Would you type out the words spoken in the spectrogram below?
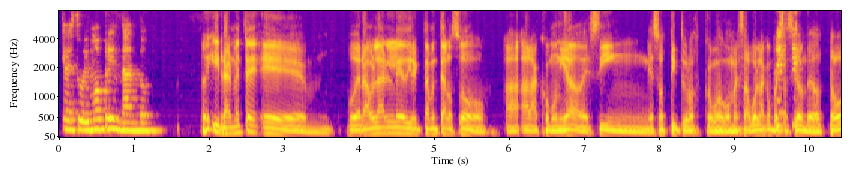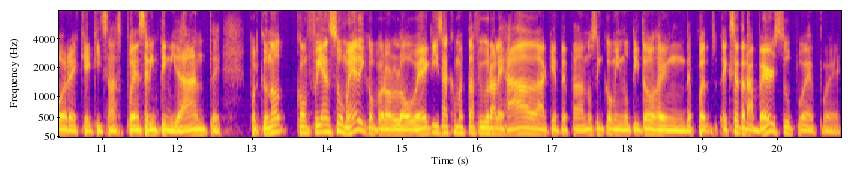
que le estuvimos brindando. Y realmente eh, poder hablarle directamente a los ojos a, las comunidades sin esos títulos, como comenzamos la conversación de doctores que quizás pueden ser intimidantes, porque uno confía en su médico, pero lo ve quizás como esta figura alejada que te está dando cinco minutitos en después, etcétera, versus pues, pues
